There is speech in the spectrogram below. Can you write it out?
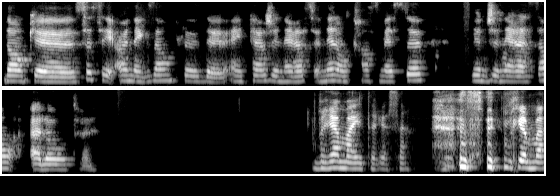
Donc, euh, ça, c'est un exemple intergénérationnel. On transmet ça d'une génération à l'autre. Vraiment intéressant. c'est vraiment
